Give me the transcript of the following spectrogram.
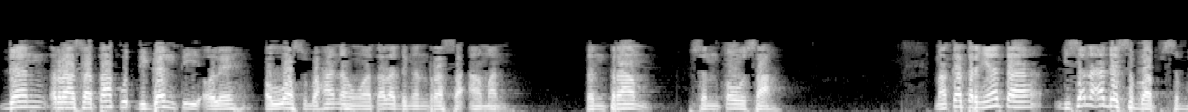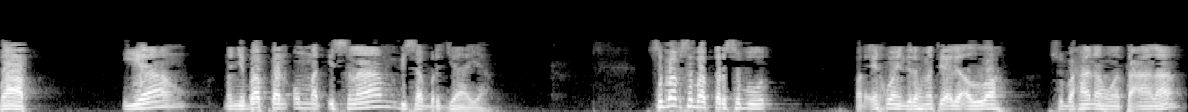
dan rasa takut diganti oleh Allah Subhanahu wa taala dengan rasa aman, tentram, sentosa. Maka ternyata di sana ada sebab-sebab yang menyebabkan umat Islam bisa berjaya. Sebab-sebab tersebut para ikhwan yang dirahmati oleh Allah Subhanahu wa taala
